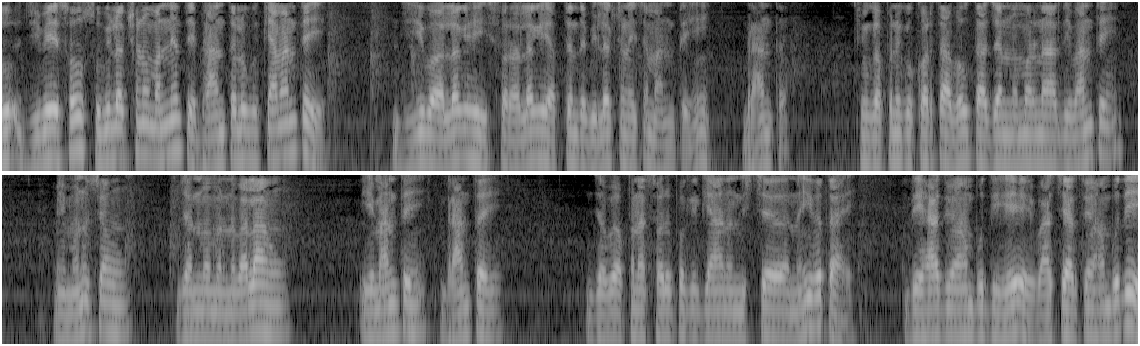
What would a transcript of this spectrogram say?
जीवेशो सुविलक्षण मान्यते भ्रांत लोग क्या मानते हैं? जीव अलग है, ईश्वर अलग है, अत्यंत विलक्षण ऐसे मानते हैं, भ्रांत। क्योंकि अपने को कर्ता, भोक्ता, जन्म, मरण आदि मानते हैं। मैं मनुष्य हूँ, जन्म, मरण वाला हूँ, ये मानते हैं, भ्रांत है। जब अपना स्वरूप के ज्ञान निश्चय नहीं होता है देहादि हम बुद्धि है वाच्यार्थ अहम बुद्धि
